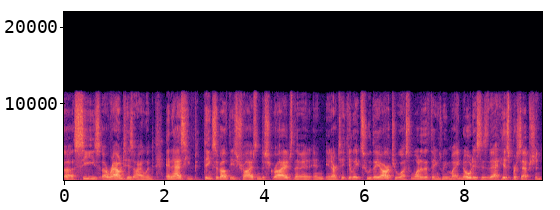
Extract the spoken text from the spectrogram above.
uh, sees around his island and as he thinks about these tribes and describes them and, and, and, articulates who they are to us, one of the things we might notice is that his perception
